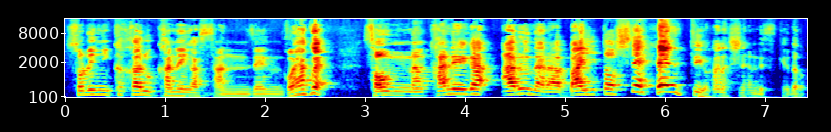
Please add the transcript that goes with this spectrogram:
それにかかる金が3500円そんな金があるならバイトしてへんっていう話なんですけど。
